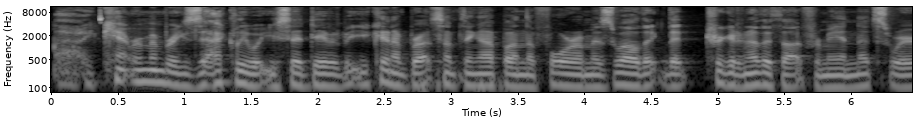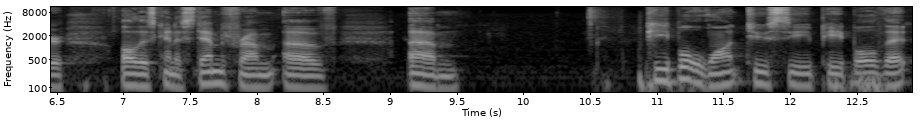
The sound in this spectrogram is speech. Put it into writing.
I can't remember exactly what you said, David, but you kind of brought something up on the forum as well that, that triggered another thought for me, and that's where all this kind of stemmed from. Of um, people want to see people that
